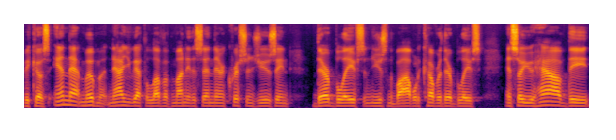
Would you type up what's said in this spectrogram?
because in that movement, now you've got the love of money that's in there and Christians using their beliefs and using the Bible to cover their beliefs. And so you have the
